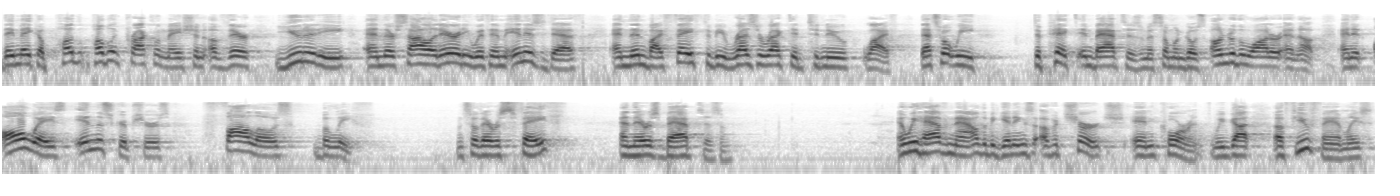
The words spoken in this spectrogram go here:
they make a public proclamation of their unity and their solidarity with Him in His death, and then by faith to be resurrected to new life. That's what we depict in baptism as someone goes under the water and up. And it always, in the scriptures, follows belief. And so there is faith and there is baptism. And we have now the beginnings of a church in Corinth. We've got a few families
